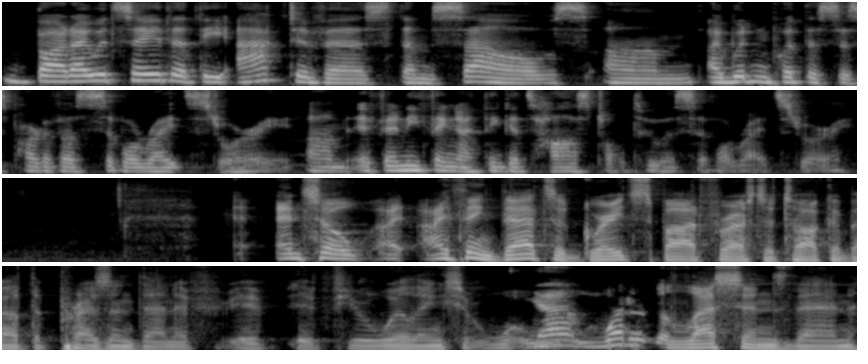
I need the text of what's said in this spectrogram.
But I would say that the activists themselves, um, I wouldn't put this as part of a civil rights story. Um, if anything, I think it's hostile to a civil rights story. And so I, I, think that's a great spot for us to talk about the present then, if if, if you're willing. So w- yeah. what are the lessons then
